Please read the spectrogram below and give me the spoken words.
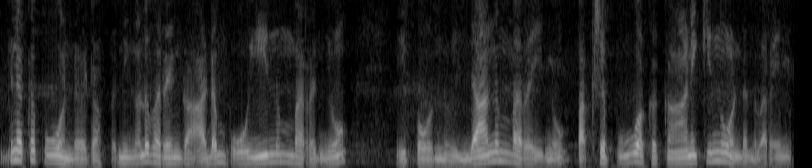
ഇതിലൊക്കെ പൂവുണ്ട് കേട്ടോ. അപ്പം നിങ്ങൾ പറയും ഗാർഡൻ പോയി എന്നും പറഞ്ഞു. ഇപ്പോൾ ഒന്നുമില്ലാന്നും പറയുന്നു. പക്ഷെ പൂവൊക്കെ കാണിക്കുന്നുണ്ടെന്ന് പറയുന്നു.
